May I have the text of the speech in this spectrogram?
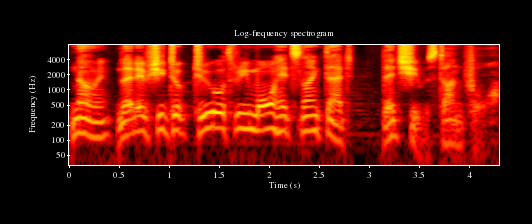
knowing that if she took two or three more hits like that, that she was done for.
